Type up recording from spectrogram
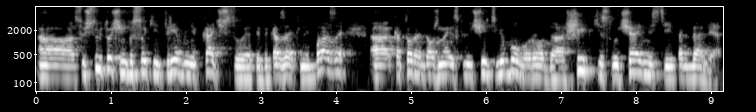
а, существуют очень высокие требования к качеству этой доказательной базы, а, которая должна исключить любого рода ошибки, случайности и так далее.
